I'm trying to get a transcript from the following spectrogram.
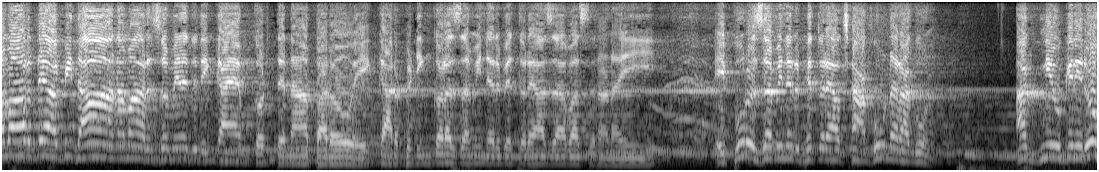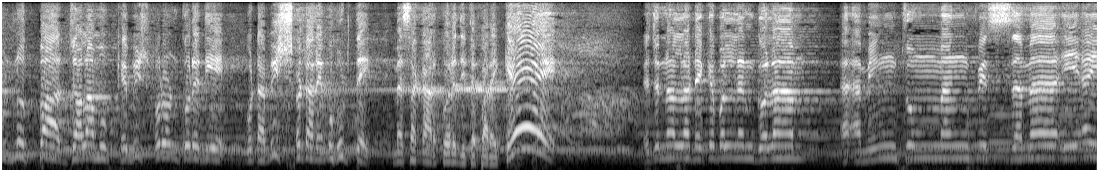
আমার দেয়া বিধান আমার জমিনে যদি কায়েম করতে না পারো এই কার্পেটিং করা জমিনের ভেতরে আজাব আছে না নাই এই পুরো জমিনের ভেতরে আছে আগুন আর আগুন আগ্নেয়গিরির অগ্নুৎপাত জ্বালামুখে বিস্ফোরণ করে দিয়ে গোটা বিশ্বটারে মুহূর্তে মেসাকার করে দিতে পারে কে এজন্য আল্লাহ ডেকে বললেন গোলাম أأمنتم من في السماء أن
